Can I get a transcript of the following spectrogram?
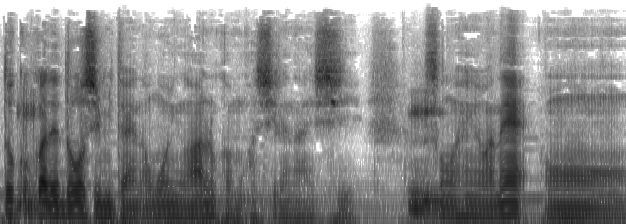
どこかで同志みたいな思いがあるかもしれないし、うん、その辺はね、うん。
